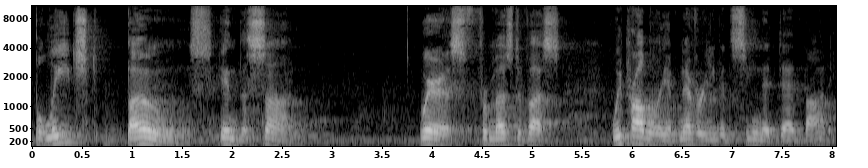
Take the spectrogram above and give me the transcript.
bleached bones in the sun. Whereas for most of us, we probably have never even seen a dead body.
